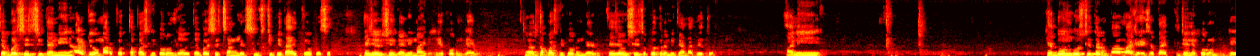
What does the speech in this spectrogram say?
त्या बसेसची त्यांनी आर टी ओ मार्फत तपासणी करून घ्यावी. त्या बसेस चांगल्या सुस्थितीत आहेत किंवा कसं त्याच्याविषयी त्यांनी माहिती हे करून घ्यावी. तपासणी करून घ्यावी. त्याच्याविषयीचं पत्र मी त्यांना देतो. आणि ह्या दोन गोष्टी तर माझ्या ह्याच्यात आहेत की जेणेकरून हे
